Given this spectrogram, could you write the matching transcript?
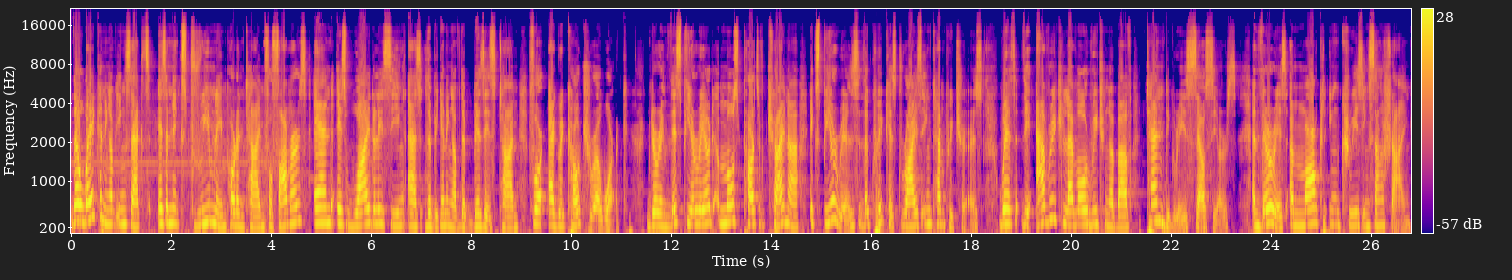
The awakening of insects is an extremely important time for farmers and is widely seen as the beginning of the busiest time for agricultural work. During this period, most parts of China experience the quickest rise in temperatures, with the average level reaching above 10 degrees Celsius. And there is a marked increase in sunshine,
